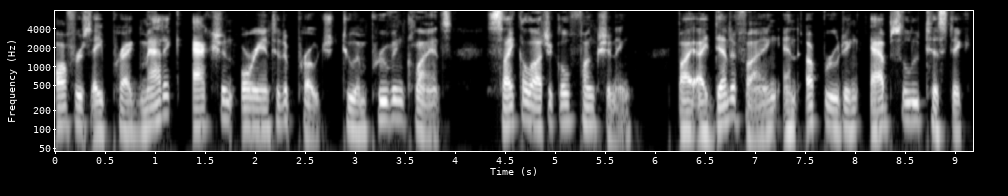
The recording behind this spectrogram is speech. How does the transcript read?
offers a pragmatic, action oriented approach to improving clients' psychological functioning by identifying and uprooting absolutistic,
